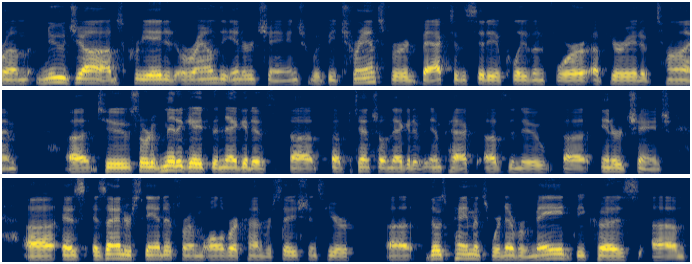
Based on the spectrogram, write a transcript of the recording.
from new jobs created around the interchange would be transferred back to the city of Cleveland for a period of time uh, to sort of mitigate the negative, uh, uh, potential negative impact of the new uh, interchange. Uh, as, as I understand it from all of our conversations here, uh, those payments were never made because um,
